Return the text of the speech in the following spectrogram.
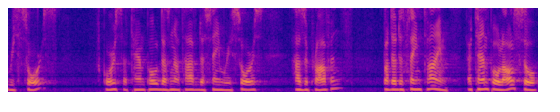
resource. Of course, a temple does not have the same resource as a province, but at the same time, a temple also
